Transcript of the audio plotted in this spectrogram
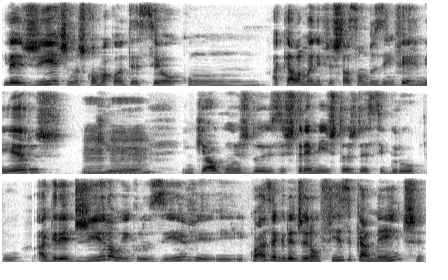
legítimas, como aconteceu com aquela manifestação dos enfermeiros, uhum. em, que, uhum. em que alguns dos extremistas desse grupo agrediram, inclusive, e, e quase agrediram fisicamente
